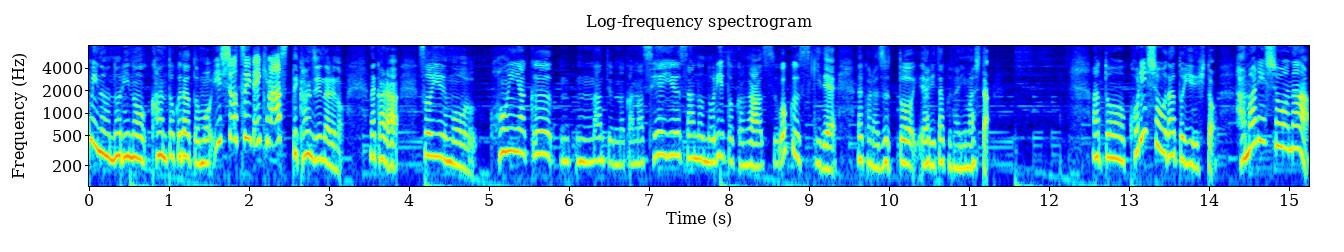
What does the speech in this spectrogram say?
みのノリの監督だともう一生ついていきますって感じになるの。だから、そういうもう、翻訳、なんていうのかな、声優さんのノリとかがすごく好きで、だからずっとやりたくなりました。あと、凝り性だという人、ハマり性な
